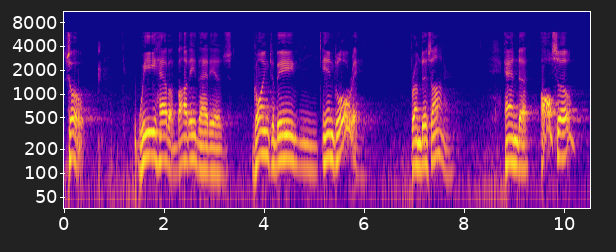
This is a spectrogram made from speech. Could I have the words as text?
so we have a body that is going to be in glory from dishonor. And uh, also,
